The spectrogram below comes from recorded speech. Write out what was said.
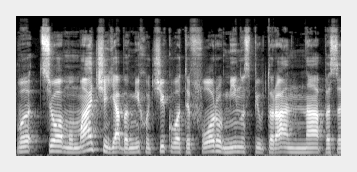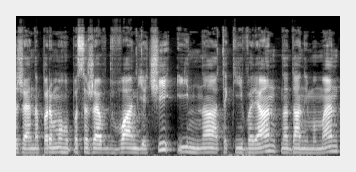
В цьому матчі я би міг очікувати фору мінус півтора на ПСЖ, на перемогу ПСЖ в два м'ячі, і на такий варіант на даний момент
